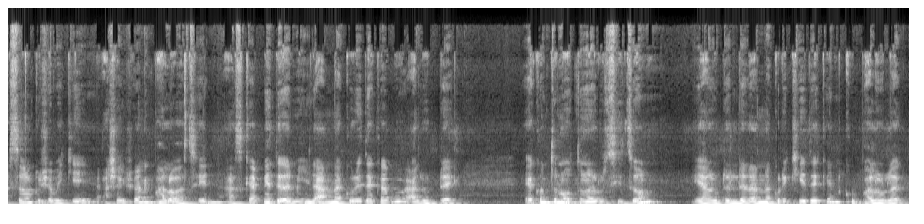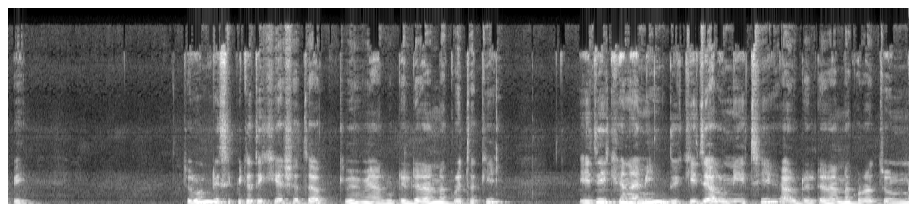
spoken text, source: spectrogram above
আসসালামু আলাইকুম সবাইকে। আশা করি অনেক ভালো আছেন। আজকে আপনাদের আমি রান্না করে দেখাবো আলুর ডাল। এখন তো নতুন আলুর সিজন এই আলুর ডালটা রান্না করে খেয়ে দেখেন, খুব ভালো লাগবে। চলুন রেসিপিটা দেখে আসা যাক, কীভাবে আমি আলুর ডালটা রান্না করে থাকি। এই যে এখানে আমি দুই কেজি আলু নিয়েছি আলুর ডালটা রান্না করার জন্য।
